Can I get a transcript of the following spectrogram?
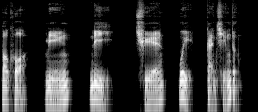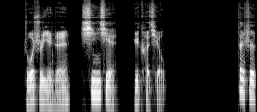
包括名利、权位、感情等，着实引人心羡与渴求。但是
